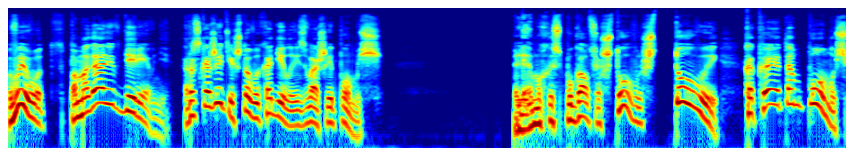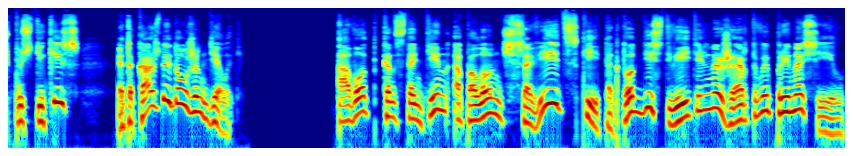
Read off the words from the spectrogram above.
вы вот помогали в деревне? Расскажите, что выходило из вашей помощи?» Лемух испугался. «Что вы, что?» вы? Какая там помощь? Пустяки-с? Это каждый должен делать. А вот Константин Аполлоныч Савицкий, так тот действительно жертвы приносил.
